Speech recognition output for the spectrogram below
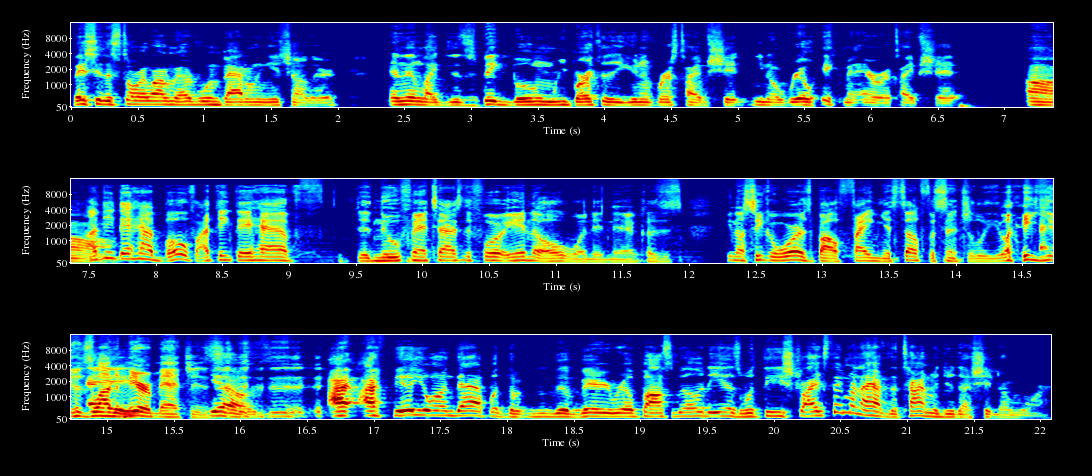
basically the storyline of everyone battling each other, and then like this big boom rebirth of the universe type shit. You know, real Hickman era type shit. Um, I think they have both. I think they have the new Fantastic Four and the old one in there because you know Secret War is about fighting yourself essentially. Like there's a lot of mirror matches. yo, I, I feel you on that, but the the very real possibility is with these strikes, they might not have the time to do that shit no more.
